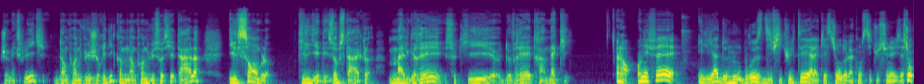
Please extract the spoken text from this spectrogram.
Je m'explique, d'un point de vue juridique comme d'un point de vue sociétal, il semble qu'il y ait des obstacles malgré ce qui euh, devrait être un acquis. Alors, en effet, il y a de nombreuses difficultés à la question de la constitutionnalisation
